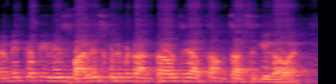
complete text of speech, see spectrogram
कमीत कमी वीस बावीस किलोमीटर अंतरावरचे आमचं आमचं आसंगी गाव आहे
